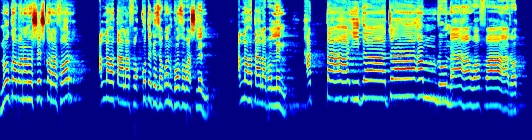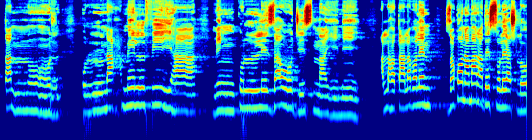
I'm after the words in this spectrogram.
নৌকা বানানো শেষ করার পর আল্লাহ তালার পক্ষ থেকে যখন গজব আসলেন, আল্লাহ তালা বললেন, হাত্তা ইদা যা আমরুনা ফিহা নাইনি আল্লাহ তাআলা বলেন, যখন আমার আদেশ চলে আসলো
